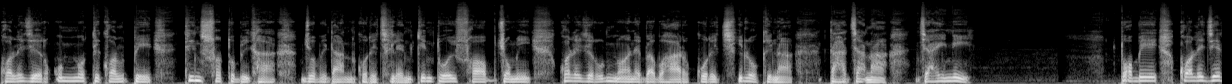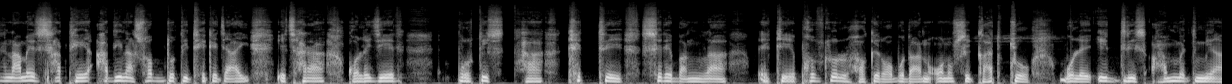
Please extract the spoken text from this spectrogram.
কলেজের উন্নতিকল্পে তিনশত বিঘা জমি দান করেছিলেন। কিন্তু ওই সব জমি কলেজের উন্নয়নে ব্যবহার করেছিল কিনা তা জানা যায়নি। তবে কলেজের নামের সাথে আদিনা শব্দটি থেকে যায়। এছাড়া কলেজের প্রতিষ্ঠা ক্ষেত্রে শেরে বাংলা একে ফজলুল হকের অবদান অনস্বীকার্য বলে ইদ্রিস আহমেদ মিয়া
